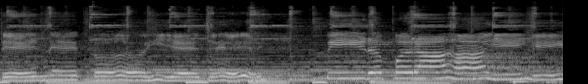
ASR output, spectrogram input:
તેને કહીએ જે પીડ પરાઈ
